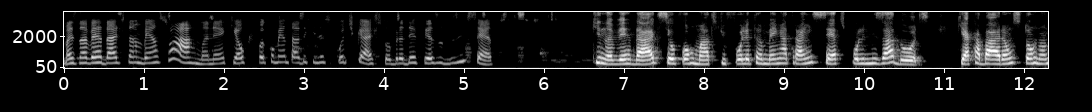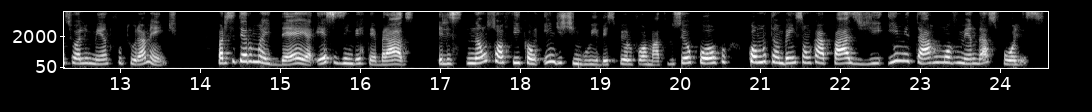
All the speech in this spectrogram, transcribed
mas na verdade também a sua arma, né? Que é o que foi comentado aqui nesse podcast sobre a defesa dos insetos. Que na verdade seu formato de folha também atrai insetos polinizadores, que acabarão se tornando seu alimento futuramente. Para se ter uma ideia, esses invertebrados, eles não só ficam indistinguíveis pelo formato do seu corpo, como também são capazes de imitar o movimento das folhas.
